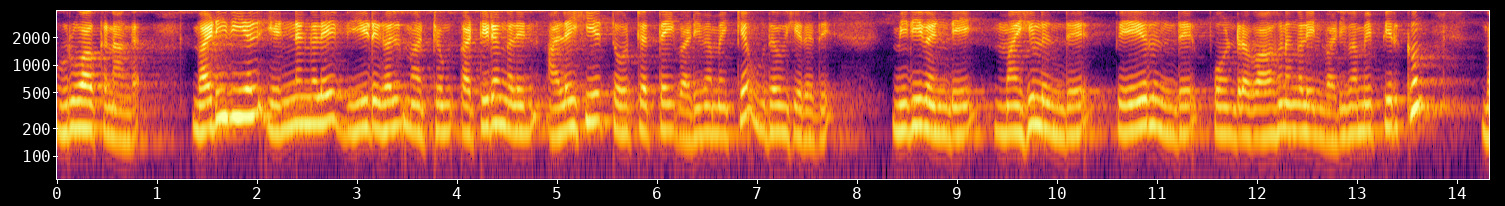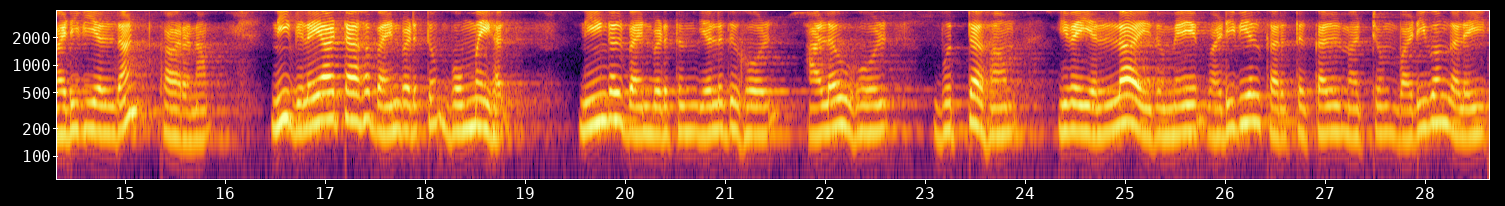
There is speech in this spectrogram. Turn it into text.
உருவாக்குனாங்க. வடிவியல் எண்ணங்களே வீடுகள் மற்றும் கட்டிடங்களின் அழகிய தோற்றத்தை வடிவமைக்க உதவுகிறது. மிதிவண்டி மகிழுந்து பேருந்து போன்ற வாகனங்களின் வடிவமைப்பிற்கும் வடிவியல்தான் காரணம். நீ விளையாட்டாக பயன்படுத்தும் பொம்மைகள். நீங்கள் பயன்படுத்தும் எழுதுகோல் அளவுகோல் புத்தகம் இவை எல்லா இதுவுமே வடிவியல் கருத்துக்கள் மற்றும் வடிவங்களை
